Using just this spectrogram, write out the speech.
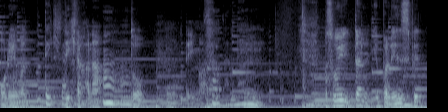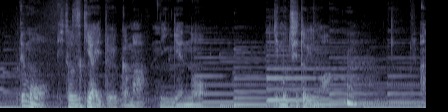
うん。お礼はできた。かなうんうん。と思っています。そういったやっぱレンスペでも人付き合いというか、まあ、人間の気持ちというのはうん。あ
